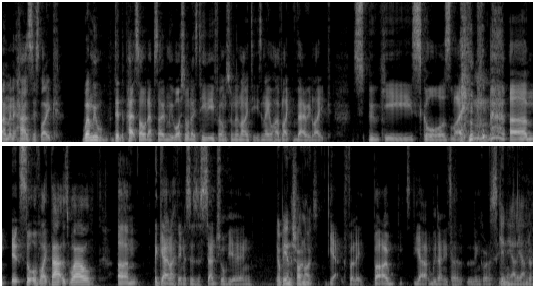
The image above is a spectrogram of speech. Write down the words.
Um, and it has this like when we did the Petzold episode and we watched all those TV films from the nineties, and they all have like very like spooky scores. Like, um, it's sort of like that as well. Um, again, I think this is essential viewing. It'll be in the show notes. Yeah, fully. But I, yeah, we don't need to linger on it. Skinny Alejandro.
